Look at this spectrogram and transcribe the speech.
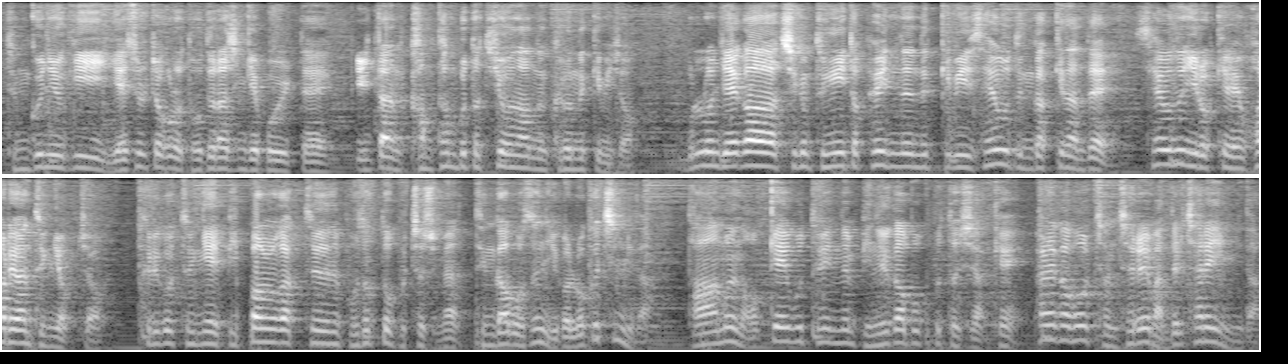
등 근육이 예술적으로 도드라진 게 보일 때 일단 감탄부터 튀어나오는 그런 느낌이죠. 물론 얘가 지금 등이 덮여있는 느낌이 새우 등 같긴 한데 새우는 이렇게 화려한 등이 없죠. 그리고 등에 빗방울 같은 보석도 붙여주면 등 갑옷은 이걸로 끝입니다. 다음은 어깨에 붙어있는 비늘 갑옷부터 시작해 팔 갑옷 전체를 만들 차례입니다.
